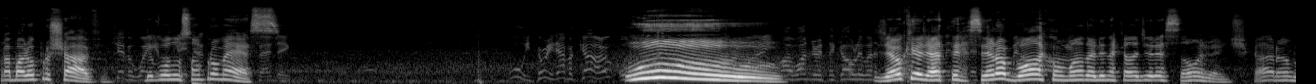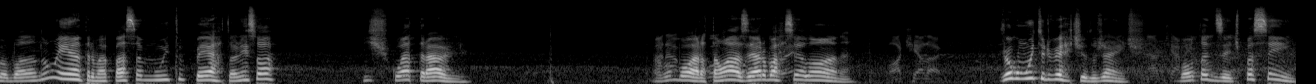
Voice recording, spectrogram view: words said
Trabalhou pro Chave. Devolução pro Messi. Uh! Já é o que? Já é a terceira bola que eu mando ali naquela direção, gente. Caramba, a bola não entra, mas passa muito perto. Olhem só. Escou a trave. Mas vambora. Tá 1x0 Barcelona. Jogo muito divertido, gente. Volto a dizer. Tipo assim...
